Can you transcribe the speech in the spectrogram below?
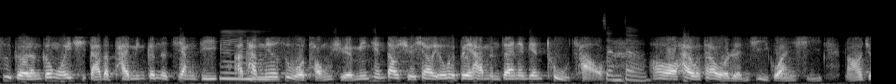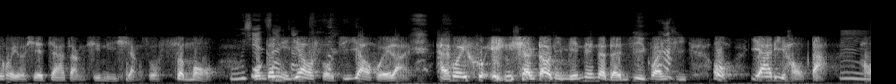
四个人跟我一起打的排名跟着降低、嗯、啊，他们又是我同学，明天到学校又会被他们在那边吐槽，真的哦，害我到我人际关系，然后就会有些家长心里想说什么？我跟你要手机要回来，还会会影响到你明天的人际关系 哦，压力好大。嗯，好，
